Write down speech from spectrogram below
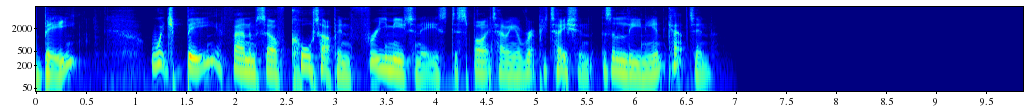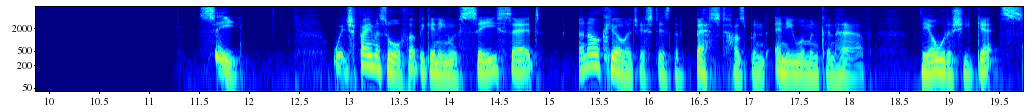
B. Which B found himself caught up in three mutinies despite having a reputation as a lenient captain? C. Which famous author, beginning with C, said, An archaeologist is the best husband any woman can have. The older she gets,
